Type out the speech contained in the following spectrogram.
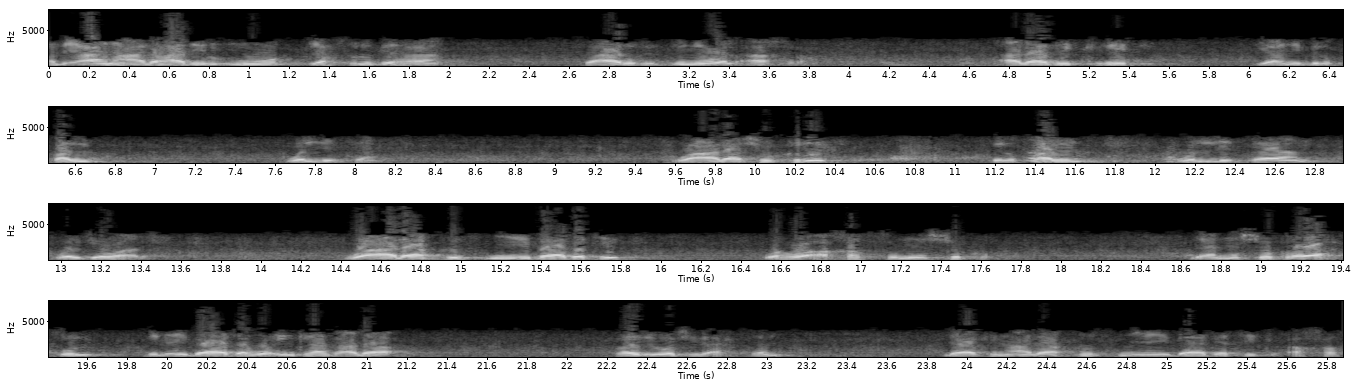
الإعانة على هذه الأمور يحصل بها سعادة الدنيا والآخرة. على ذكرك يعني بالقلب واللسان. وعلى شكرك بالقلب واللسان والجوارح. وعلى حسن عبادتك وهو أخص من الشكر. لأن الشكر يحصل بالعبادة وإن كانت على غير الوجه الأحسن لكن على حسن عبادتك أخص.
